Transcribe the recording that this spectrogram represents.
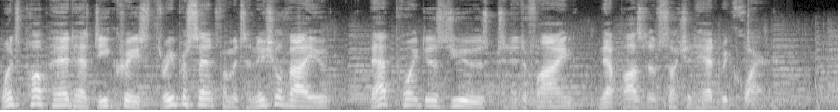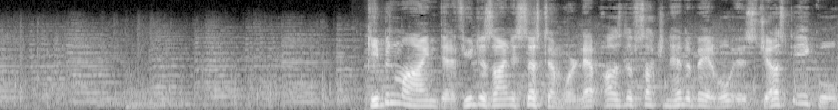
Once pump head has decreased 3% from its initial value, that point is used to define net positive suction head required. Keep in mind that if you design a system where net positive suction head available is just equal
